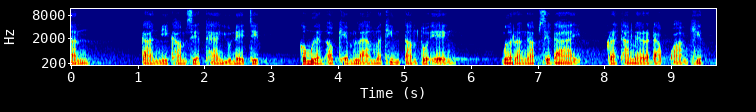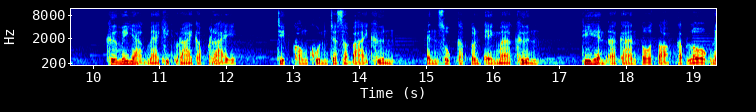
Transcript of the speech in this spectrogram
นั้น การมีคำเสียดแทงอยู่ในจิต ก็เหมือนเอาเข็มแหลมมาทิ่มตามตัวเอง เมื่อระงับเสียได้กระทั่งในระดับความคิด คือไม่อยากแม้คิดร้ายกับใคร จิตของคุณจะสบายขึ้น เป็นสุขกับตนเองมากขึ้น ที่เห็นอาการโต้ตอบกับโลกใน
